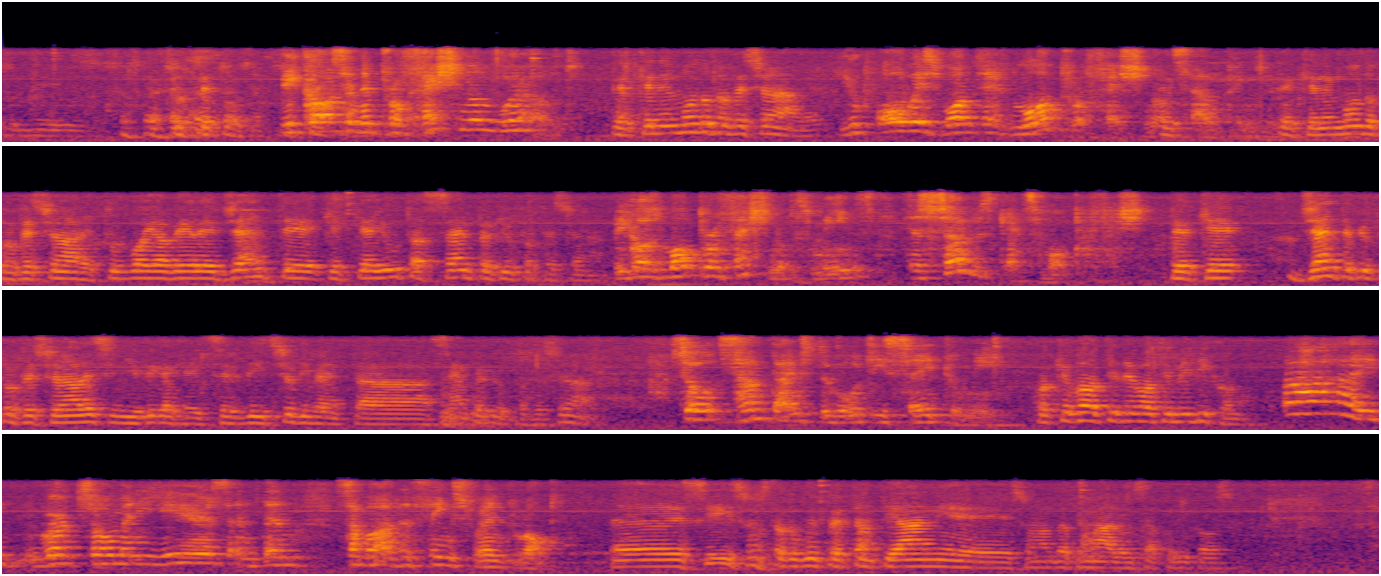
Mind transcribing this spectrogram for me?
sospettosa. Because in the professional world, Perché nel mondo professionale, you always want to have more professionals helping you. perché nel mondo professionale tu vuoi avere gente che ti aiuta sempre più professionale. Because more professionals means the service gets more professional. Perché gente più professionale significa che il servizio diventa sempre più professionale. So sometimes devotees say to me, Qualche volta i devoti mi dicono, I worked so many years and then some other things went wrong. eh, sì, sono stato qui per tanti anni e sono andate male un sacco di cose.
